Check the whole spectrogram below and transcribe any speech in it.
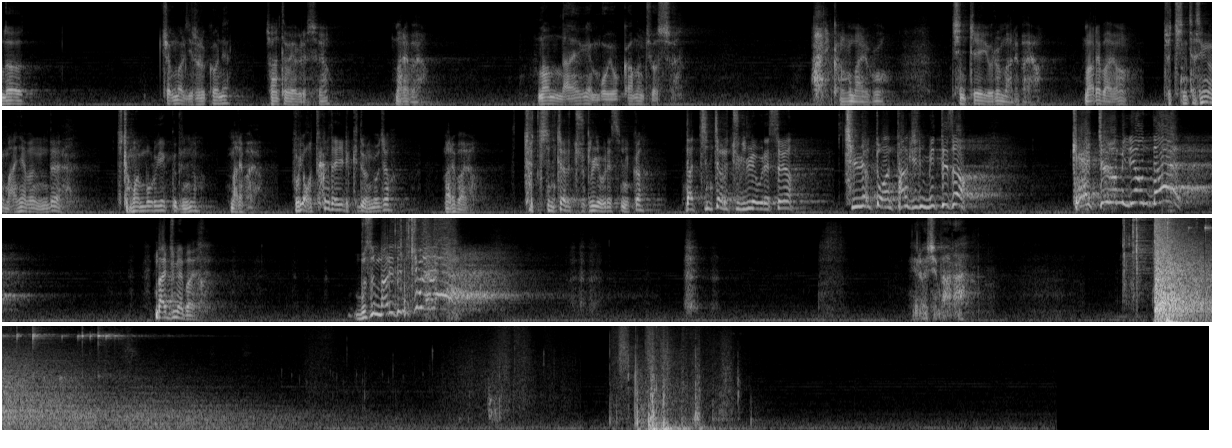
너 정말 이럴 거냐? 저한테 왜 그랬어요? 말해봐요. 넌 나에게 모욕감을 줬어. 아니 그런 거 말고 진짜 이유를 말해봐요. 말해봐요. 저 진짜 생각 많이 해봤는데 저 정말 모르겠거든요. 말해봐요. 우리 어떻게 하다 이렇게 된 거죠? 말해봐요. 저 진짜로 죽이려고 그랬습니까? 나 진짜로 죽이려고 그랬어요? 7년 동안 당신 밑에서 일해온 날! 말좀 해봐요. 무슨 말이든 좀 해봐! 이러지 마라.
